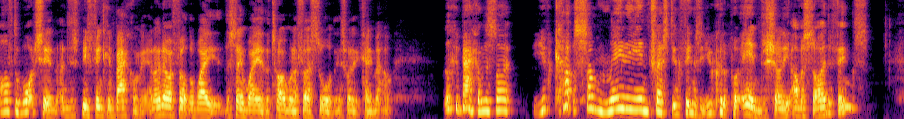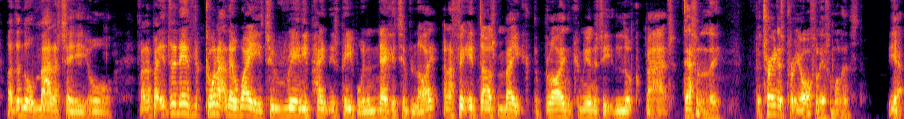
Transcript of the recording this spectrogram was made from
after watching and just be thinking back on it, and I know I felt the way the same way at the time when I first saw this when it came out. Looking back, I'm just like, you've cut some really interesting things that you could have put in to show the other side of things, like the normality or. But they've gone out of their way to really paint these people in a negative light, and I think it does make the blind community look bad. Definitely. Betrayed us pretty awfully, if I'm honest. Yeah,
